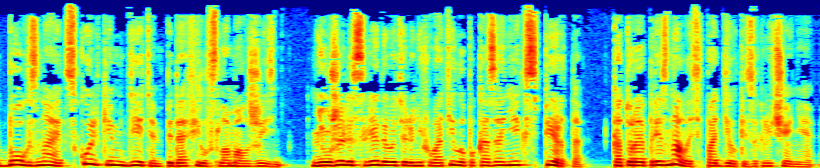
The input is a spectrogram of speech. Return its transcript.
«Бог знает, скольким детям педофил сломал жизнь. Неужели следователю не хватило показаний эксперта, которая призналась в подделке заключения?»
